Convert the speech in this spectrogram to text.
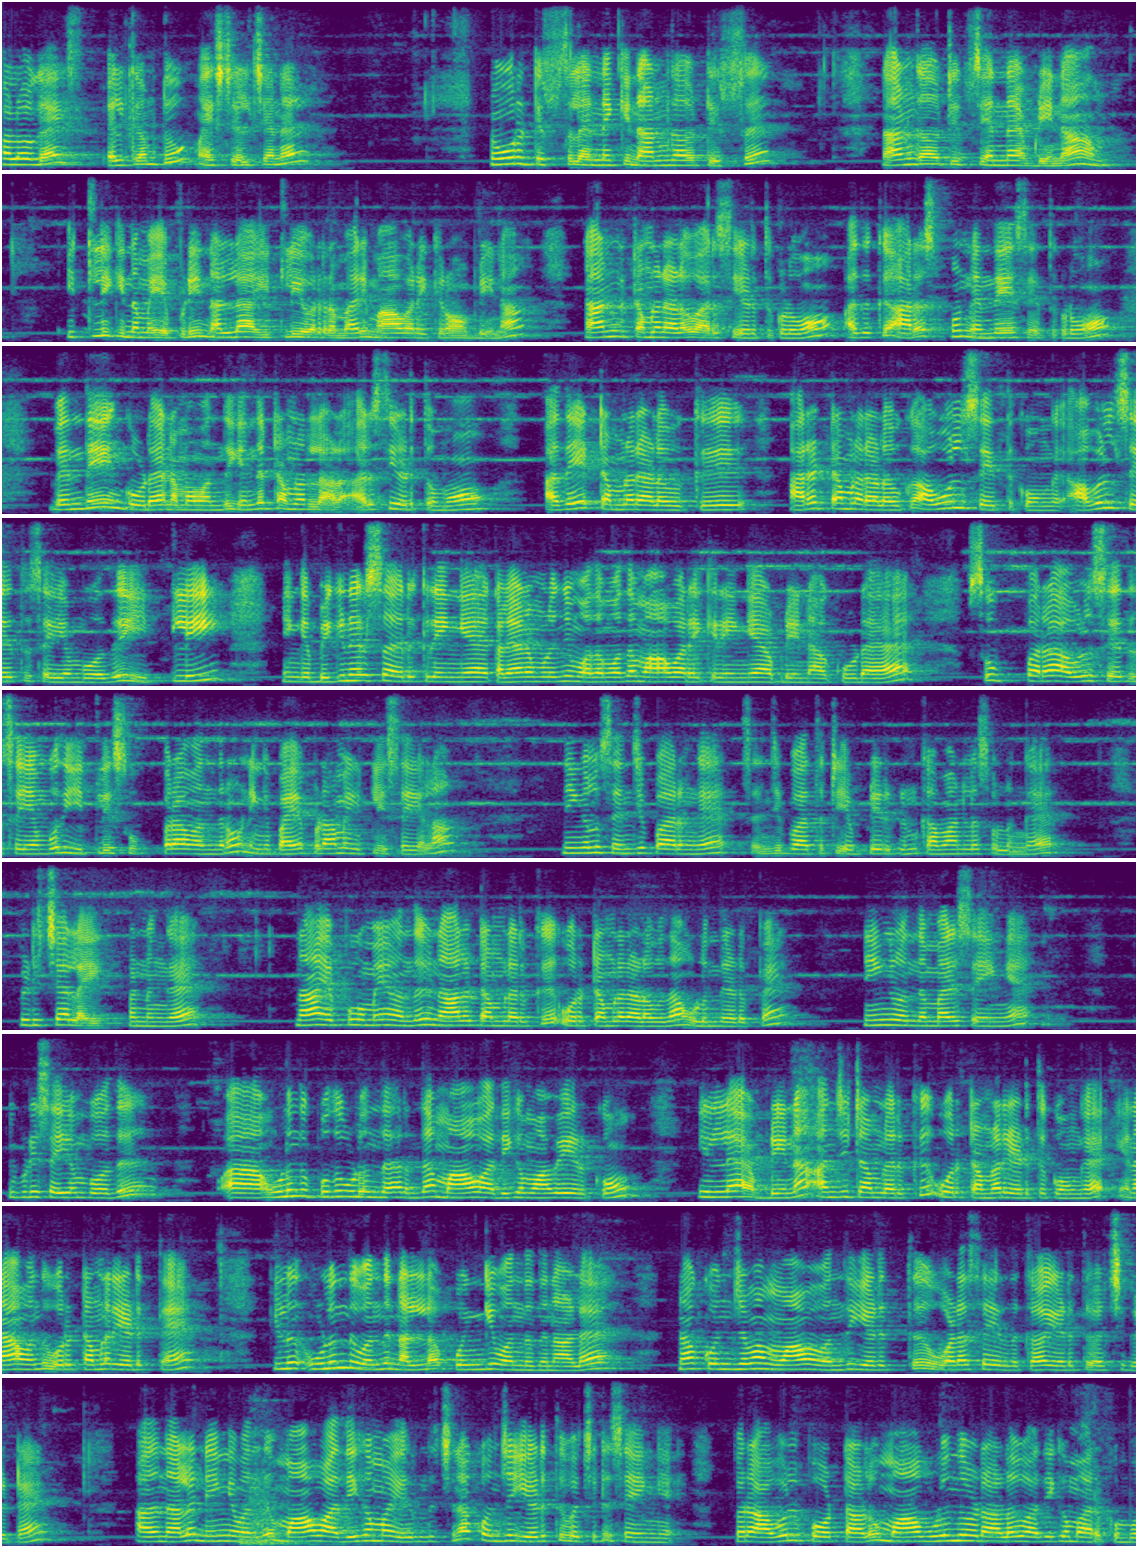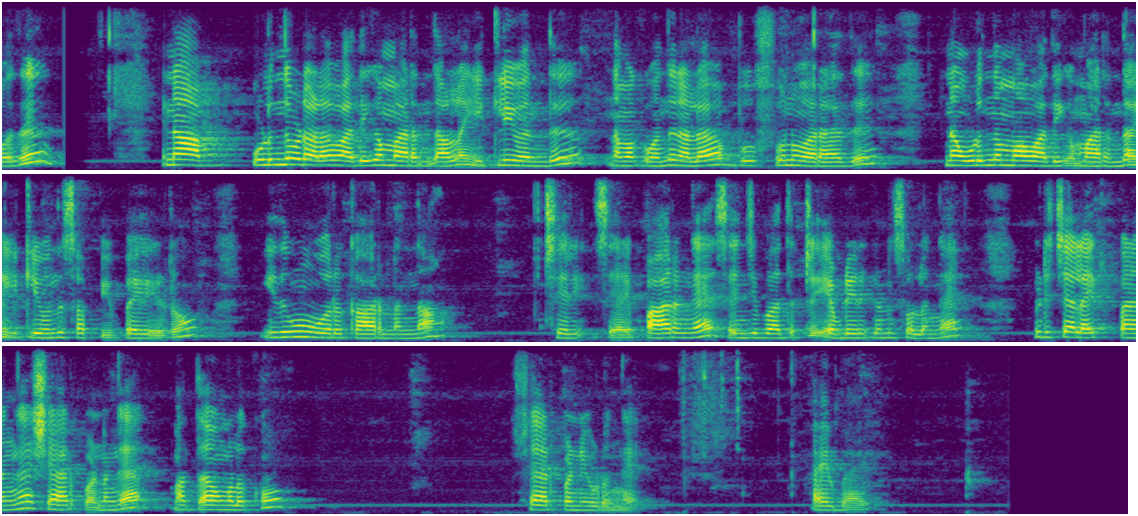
Hello guys welcome to my style channel நூறு டிப்ஸில் இன்றைக்கி நான்காவது டிப்ஸு நான்காவது டிப்ஸ் என்ன அப்படின்னா இட்லிக்கு நம்ம எப்படி நல்லா இட்லி வர்ற மாதிரி மாவு அரைக்கிறோம் அப்படின்னா நான்கு டம்ளர் அளவு அரிசி எடுத்துக்கிடுவோம். அதுக்கு அரை ஸ்பூன் வெந்தயம் சேர்த்துக்கிடுவோம். வெந்தயம் கூட நம்ம வந்து எந்த டம்ளரில் அரிசி எடுத்தோமோ அதே டம்ளர் அளவுக்கு அரை டம்ளர் அளவுக்கு அவுல் சேர்த்துக்கோங்க. அவுல் சேர்த்து செய்யும்போது இட்லி நீங்கள் பிகினர்ஸாக இருக்கிறீங்க கல்யாணம் முடிஞ்சு மொத மொதல் மாவு அரைக்கிறீங்க அப்படின்னா கூட சூப்பராக அவள் சேர்த்து செய்யும்போது இட்லி சூப்பராக வந்துடும் நீங்கள் பயப்படாமல் இட்லி செய்யலாம். நீங்களும் செஞ்சு பாருங்கள் செஞ்சு பார்த்துட்டு எப்படி இருக்குன்னு கமெண்டில் சொல்லுங்கள் பிடிச்சா லைக் பண்ணுங்கள் நான் எப்போவுமே வந்து நாலு டம்ளருக்கு ஒரு டம்ளர் அளவு தான் உளுந்து எடுப்பேன். நீங்களும் இந்த மாதிரி செய்யுங்க. இப்படி செய்யும்போது உளுந்து புது உளுந்தாக இருந்தால் மாவு அதிகமாகவே இருக்கும். இல்லை அப்படின்னா அஞ்சு டம்ளருக்கு ஒரு டம்ளர் எடுத்துக்கோங்க. நான் வந்து ஒரு டம்ளர் எடுத்தேன். இழு உளுந்து வந்து நல்லா பொங்கி வந்ததுனால நான் கொஞ்சமாக மாவை வந்து எடுத்து வடை செய்கிறதுக்காக எடுத்து வச்சுக்கிட்டேன். அதனால் நீங்கள் வந்து மாவு அதிகமாக இருந்துச்சுன்னா கொஞ்சம் எடுத்து வச்சுட்டு செய்யுங்க. அப்புறம் அவல் போட்டாலும் மாவு உளுந்தோட அளவு அதிகமாக இருக்கும்போது ஏன்னா உளுந்தோட அளவு அதிகமாக இருந்தாலும் இட்லி வந்து நமக்கு வந்து நல்லா புஃப்னு வராது. ஏன்னா உளுந்த மாவு அதிகமாக இருந்தால் இட்லி வந்து சப்பி போயிடும். இதுவும் ஒரு காரணம்தான். சரி சரி பாருங்கள் செஞ்சு பார்த்துட்டு எப்படி இருக்குன்னு சொல்லுங்கள் பிடிச்சா லைக் பண்ணுங்கள் ஷேர் பண்ணுங்கள் மற்றவங்களுக்கும் ஷேர் பண்ணி விடுங்க பாய் பாய்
